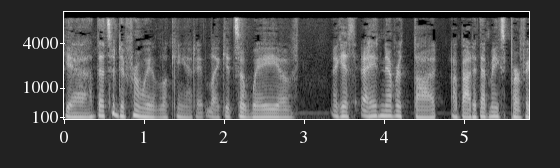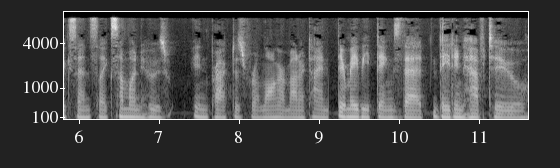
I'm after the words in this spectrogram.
Yeah, that's a different way of looking at it. Like it's a way of, I guess I had never thought about it. That makes perfect sense. Like someone who's in practice for a longer amount of time, there may be things that they didn't have to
